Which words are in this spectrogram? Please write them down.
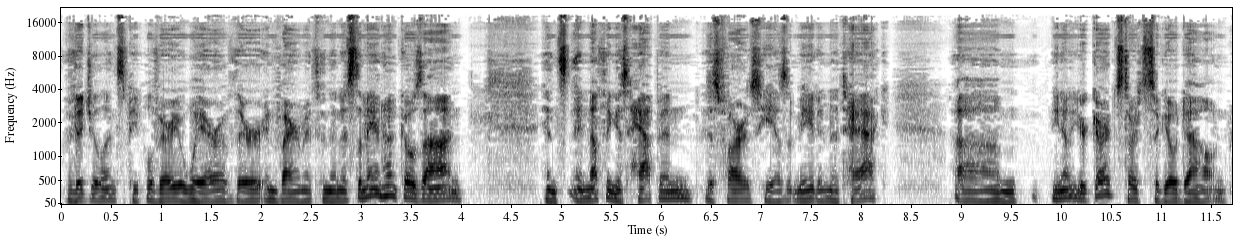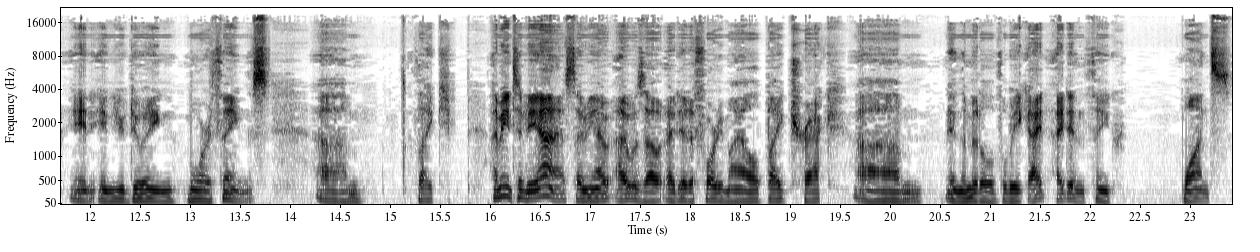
vigilance, people very aware of their environment. And then as the manhunt goes on, and, and nothing has happened as far as he hasn't made an attack, um, you know, your guard starts to go down and, and you're doing more things. Um, like, I mean, to be honest, I mean, I, I, was out, I did a 40 mile bike trek, um, in the middle of the week. I, I didn't think once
